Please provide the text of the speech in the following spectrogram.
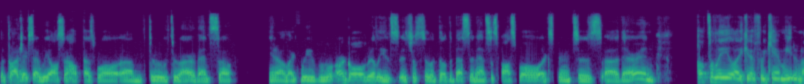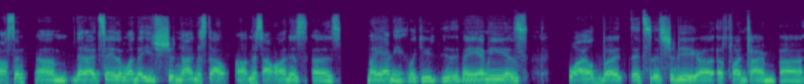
the projects that we also helped as well um, through through our events. So you know, like we our goal really is is just to build the best events as possible, experiences uh, there and hopefully like if we can't meet in austin um, then i'd say the one that you should not miss out uh, miss out on is uh, is miami. Like you, miami is wild but it's it should be a, a fun time. Uh,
